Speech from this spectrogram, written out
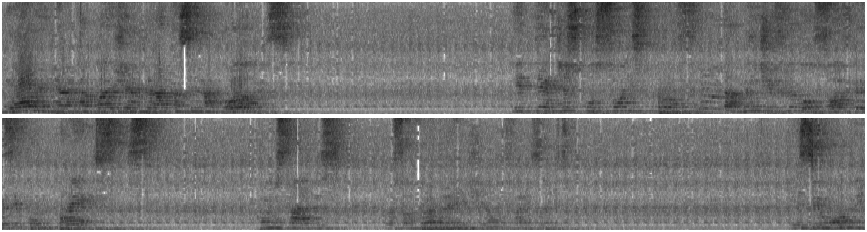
Um homem que era capaz de entrar nas sinagogas e ter discussões profundamente filosóficas e complexas com os sábios da sua própria religião, o farisaísmo. Esse homem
